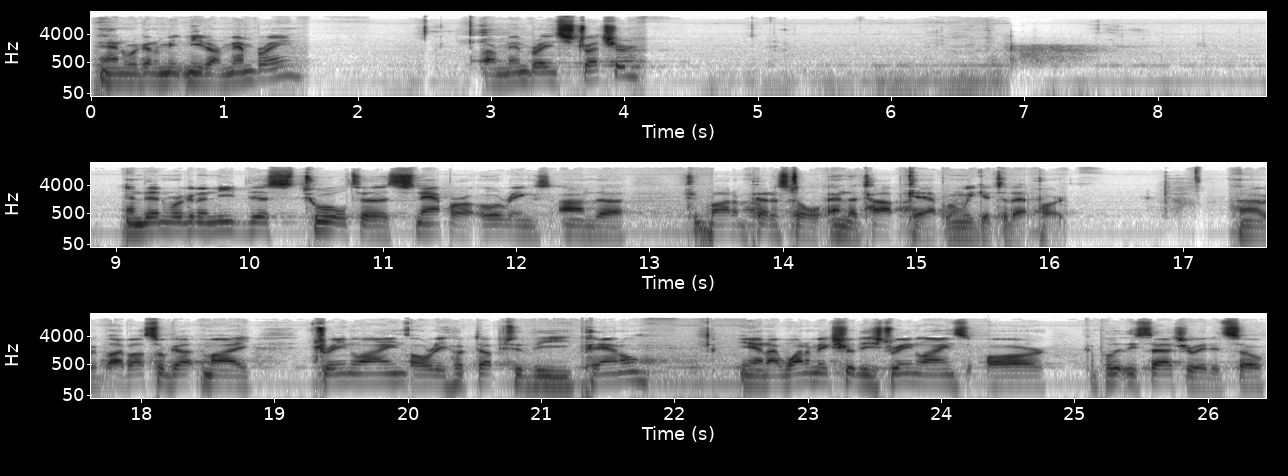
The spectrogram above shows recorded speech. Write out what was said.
And we're going to need our membrane, our membrane stretcher, and then we're going to need this tool to snap our O-rings on the bottom pedestal and the top cap when we get to that part. Uh, I've also got my drain lines already hooked up to the panel and I want to make sure these drain lines are completely saturated. So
